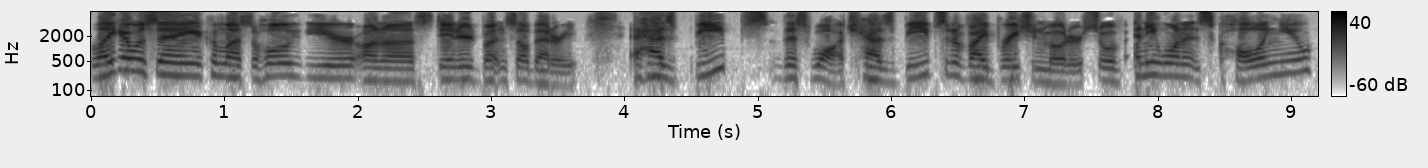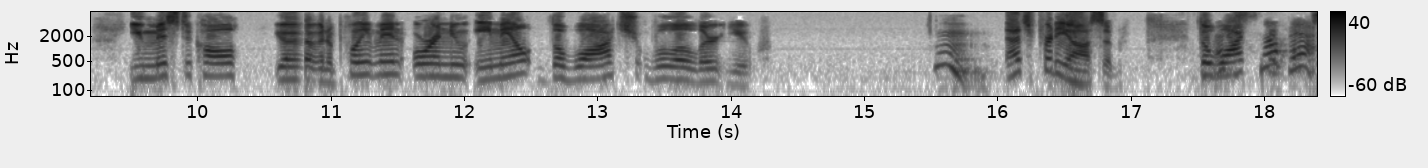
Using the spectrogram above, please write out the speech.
Like I was saying, it can last a whole year on a standard button cell battery. It has beeps. This watch has beeps and a vibration motor. So if anyone is calling you, you missed a call, you have an appointment or a new email, the watch will alert you. Hmm. That's pretty awesome. The watch not bad.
